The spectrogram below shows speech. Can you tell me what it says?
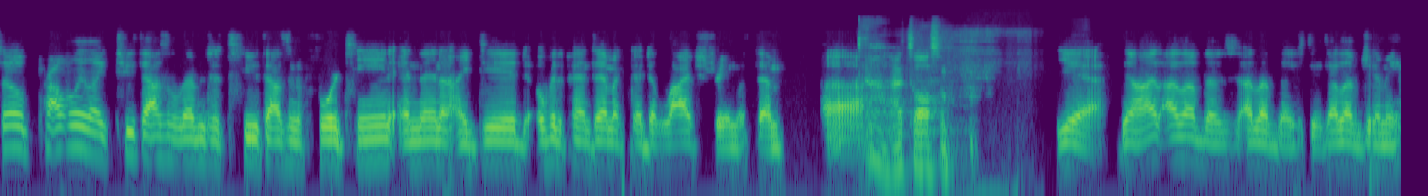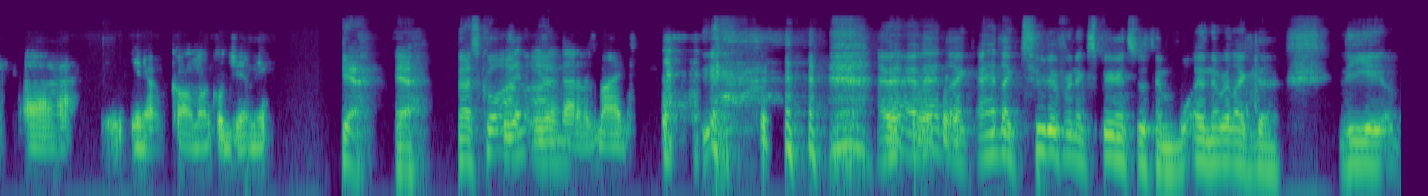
So probably like 2011 to 2014, and then I did over the pandemic. I did live stream with them. Uh, Oh, that's awesome. Yeah, no, I, I love those. I love those dudes. I love Jimmy. Uh, you know, call him Uncle Jimmy. Yeah, yeah, that's cool. He's, I'm- he's I'm- out of his mind. Yeah. I've, I've had like I had like two different experiences with him, and they were like the the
